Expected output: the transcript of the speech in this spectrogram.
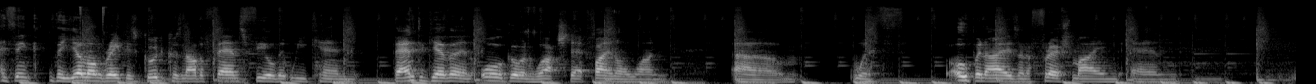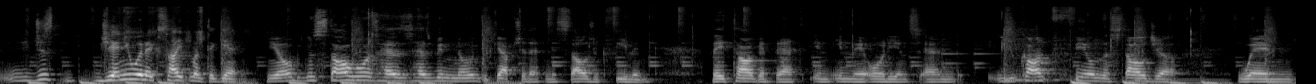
I think the year long break is good because now the fans feel that we can band together and all go and watch that final one um, with open eyes and a fresh mind and just genuine excitement again you know because star wars has has been known to capture that nostalgic feeling they target that in in their audience and you can't feel nostalgia when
